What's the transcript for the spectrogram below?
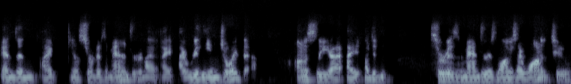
And then I, you know, served as a manager and I I, I really enjoyed that. Honestly, I, I, I didn't serve as a manager as long as I wanted to.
